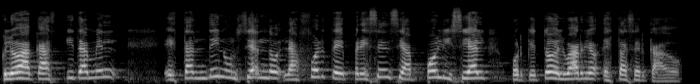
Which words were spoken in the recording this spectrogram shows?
cloacas y también están denunciando la fuerte presencia policial porque todo el barrio está cercado.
